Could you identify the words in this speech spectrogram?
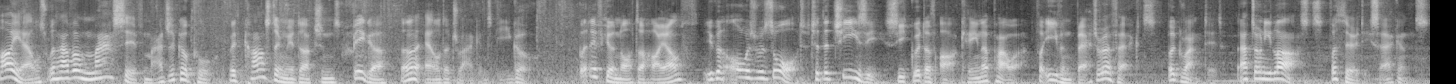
High Elves will have a massive magical pool with casting reductions bigger than an Elder Dragon's ego. But if you're not a high elf, you can always resort to the cheesy Secret of Arcana power for even better effects, but granted, that only lasts for 30 seconds.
